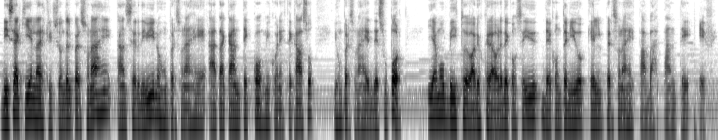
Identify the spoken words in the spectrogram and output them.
Dice aquí en la descripción del personaje, Cáncer Divino es un personaje atacante cósmico en este caso y es un personaje de support y hemos visto de varios creadores de, de contenido que el personaje está bastante F,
